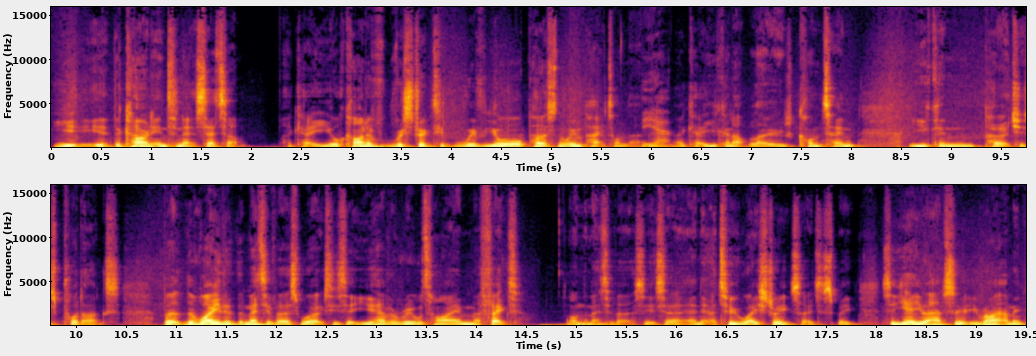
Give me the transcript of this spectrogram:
you, you, the current internet setup, okay, you're kind of restricted with your personal impact on that. Yeah. Okay, you can upload content, you can purchase products, but the way that the metaverse works is that you have a real time effect on the metaverse. It's a, a two way street, so to speak. So yeah, you're absolutely right. I mean,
